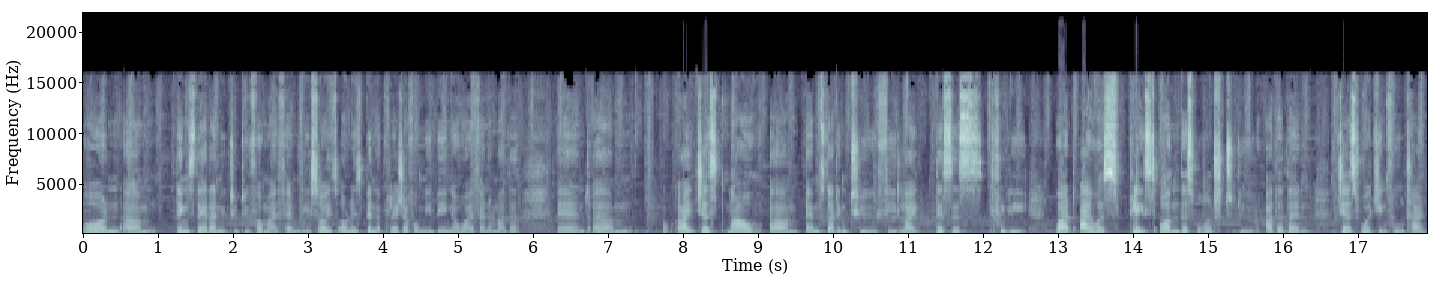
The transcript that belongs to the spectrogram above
on um, things that I need to do for my family. So it's always been a pleasure for me being a wife and a mother. And um, I just now um, am starting to feel like this is truly what I was placed on this world to do other than just working full time.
